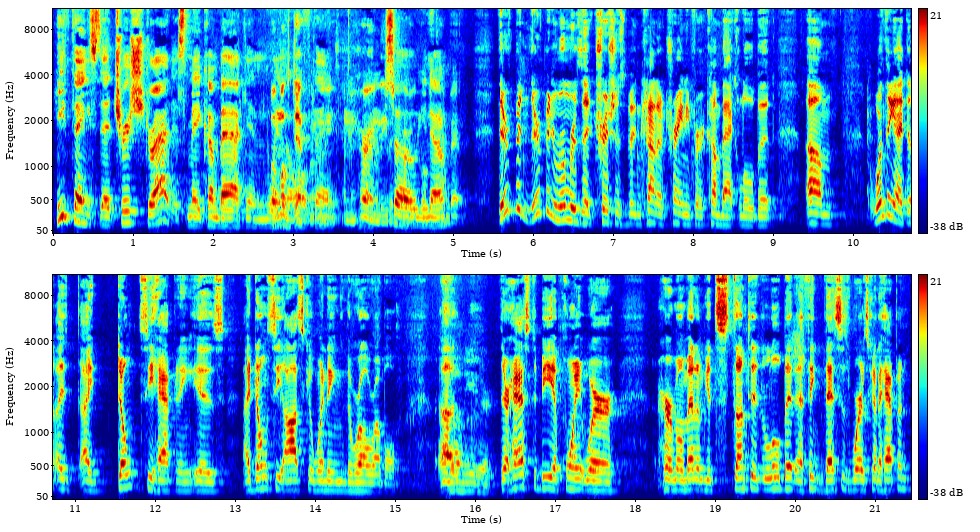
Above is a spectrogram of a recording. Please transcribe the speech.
he thinks that Trish Stratus may come back and Well, win most the whole definitely. thing. I mean, her and Lee. So, you know. come. There have been there have been rumors that Trish has been kind of training for a comeback a little bit. Um, one thing I, I, I don't see happening is I don't see Asuka winning the Royal Rumble. I don't either. There has to be a point where her momentum gets stunted a little bit, and I think this is where it's going to happen.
